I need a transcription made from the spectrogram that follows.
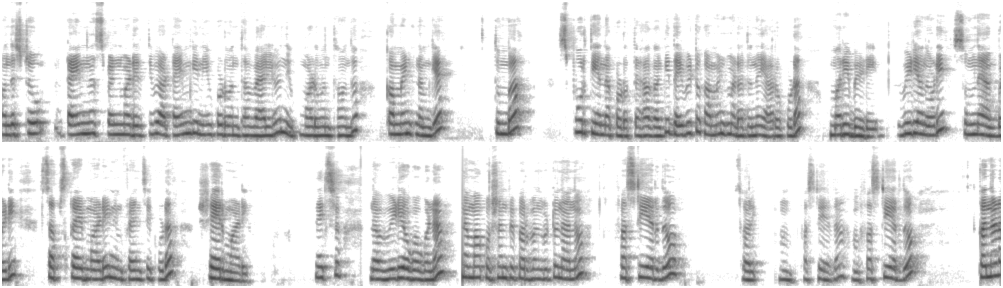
ಒಂದಷ್ಟು ಟೈಮ್ನ ಸ್ಪೆಂಡ್ ಮಾಡಿರ್ತೀವಿ. ಆ ಟೈಮ್ಗೆ ನೀವು ಕೊಡುವಂಥ ವ್ಯಾಲ್ಯೂ, ನೀವು ಮಾಡುವಂಥ ಒಂದು ಕಮೆಂಟ್ ನಮಗೆ ತುಂಬ ಸ್ಫೂರ್ತಿಯನ್ನು ಕೊಡುತ್ತೆ. ಹಾಗಾಗಿ ದಯವಿಟ್ಟು ಕಮೆಂಟ್ ಮಾಡೋದನ್ನು ಯಾರೂ ಕೂಡ ಮರಿಬೇಡಿ. ವಿಡಿಯೋ ನೋಡಿ ಸುಮ್ಮನೆ ಆಗಬೇಡಿ. ಸಬ್ಸ್ಕ್ರೈಬ್ ಮಾಡಿ ನಿಮ್ಮ ಫ್ರೆಂಡ್ಸಿಗೆ ಕೂಡ ಶೇರ್ ಮಾಡಿ. ನೆಕ್ಸ್ಟ್ ನಾವು ವಿಡಿಯೋಗೆ ಹೋಗೋಣ. ನಮ್ಮ ಕ್ವಶನ್ ಪೇಪರ್ ಬಂದ್ಬಿಟ್ಟು ನಾನು ಫಸ್ಟ್ ಇಯರ್ದು ಸಾರಿ ಹ್ಞೂ ಫಸ್ಟ್ ಇಯರ್ದ ಹ್ಞೂ ಫಸ್ಟ್ ಇಯರ್ದು ಕನ್ನಡ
